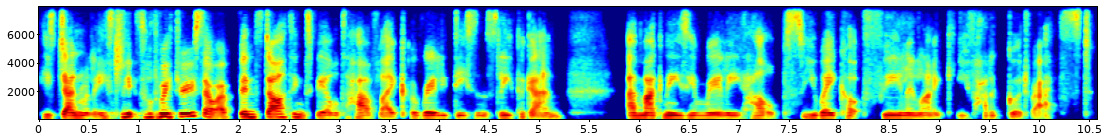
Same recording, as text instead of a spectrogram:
he's generally sleeps all the way through. So I've been starting to be able to have like a really decent sleep again and magnesium really helps you wake up feeling like you've had a good rest.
